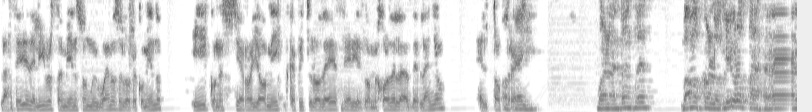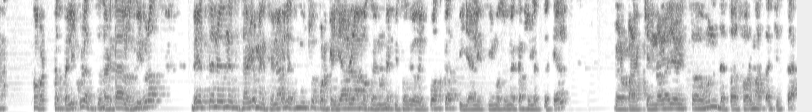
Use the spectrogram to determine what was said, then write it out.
La serie de libros también son muy buenos, se los recomiendo. Y con eso cierro yo mi capítulo de series, lo mejor del año, el top 3. Bueno, entonces vamos con los libros para cerrar las películas. Entonces ahorita los libros. De este no es necesario mencionarles mucho porque ya hablamos en un episodio del podcast y ya le hicimos una cápsula especial. Pero para quien no lo haya visto aún, de todas formas, aquí está.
